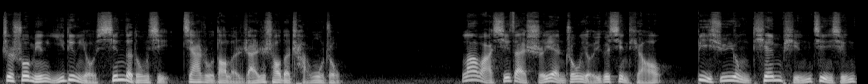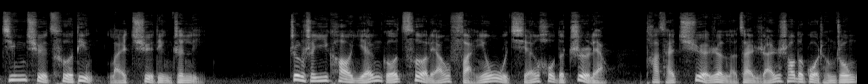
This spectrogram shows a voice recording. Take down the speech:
这说明一定有新的东西加入到了燃烧的产物中。拉瓦锡在实验中有一个信条：必须用天平进行精确测定来确定真理。正是依靠严格测量反应物前后的质量，他才确认了在燃烧的过程中，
